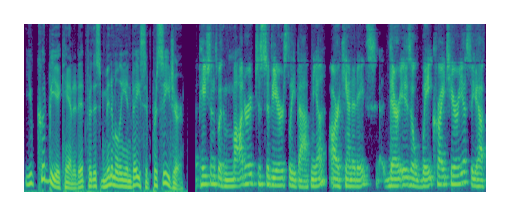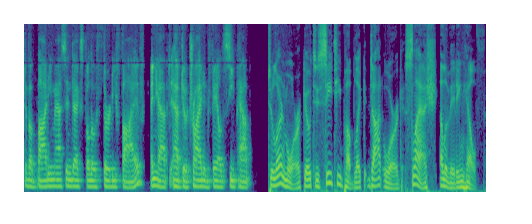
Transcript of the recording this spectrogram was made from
you could be a candidate for this minimally invasive procedure. Patients with moderate to severe sleep apnea are candidates. There is a weight criteria, so you have to have a body mass index below 35, and you have to have to have tried and failed CPAP. To learn more, go to ctpublic.org slash elevating health.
